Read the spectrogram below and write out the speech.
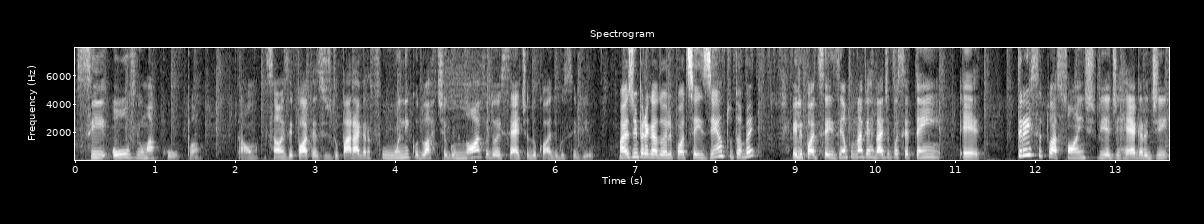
se houve uma culpa. Então, são as hipóteses do parágrafo único do artigo 927 do Código Civil. Mas o empregador ele pode ser isento também? Ele pode ser isento. Na verdade, você tem é, três situações, via de regra, de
